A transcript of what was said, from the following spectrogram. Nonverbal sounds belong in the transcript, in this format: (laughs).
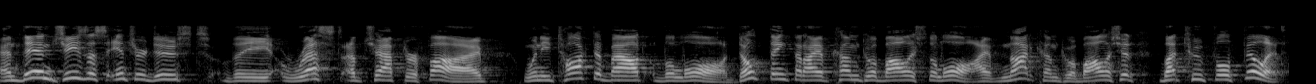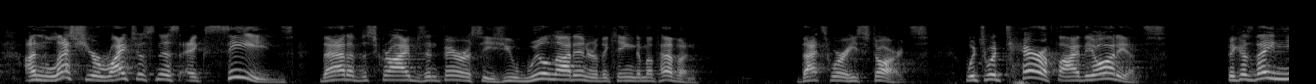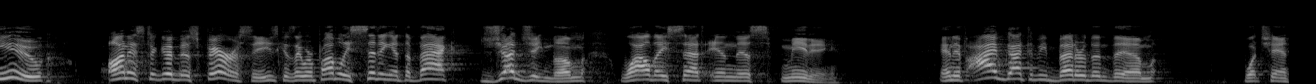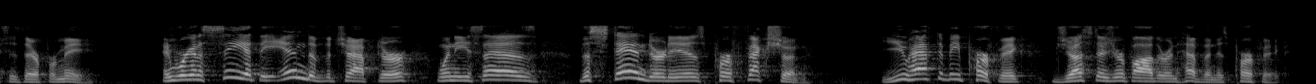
And then Jesus introduced the rest of chapter 5 when he talked about the law. Don't think that I have come to abolish the law. I have not come to abolish it, but to fulfill it. Unless your righteousness exceeds that of the scribes and Pharisees, you will not enter the kingdom of heaven. That's where he starts, which would terrify the audience because they knew, honest to goodness, Pharisees, because they were probably sitting at the back judging them while they sat in this meeting. And if I've got to be better than them, what chance is there for me? And we're going to see at the end of the chapter when he says the standard is perfection. You have to be perfect just as your Father in heaven is perfect.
